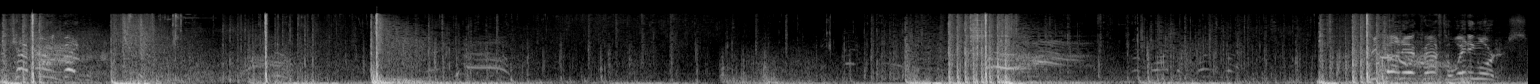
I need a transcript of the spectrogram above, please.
They're capturing Baker. Recon aircraft awaiting orders.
